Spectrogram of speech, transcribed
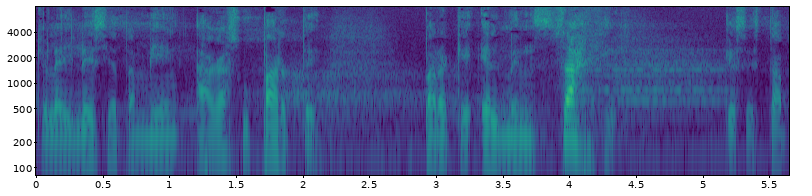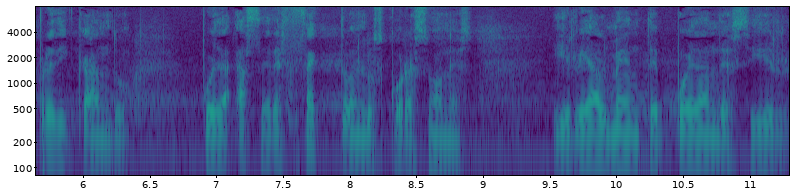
que la iglesia también haga su parte para que el mensaje que se está predicando pueda hacer efecto en los corazones y realmente puedan decir,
